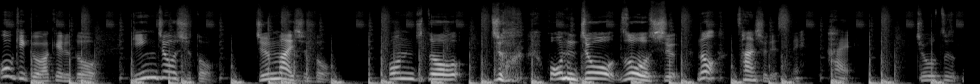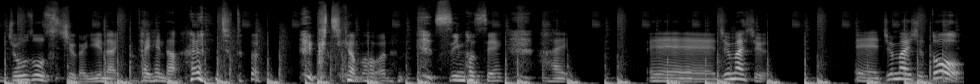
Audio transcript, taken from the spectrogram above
大きく分けると吟醸酒と純米酒と本醸本醸造酒の3種ですね。はい。醸造醸造酒が言えない。大変だ。ちょっと口が回らない。すいません。はい。えー、純米酒、えー、純米酒と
